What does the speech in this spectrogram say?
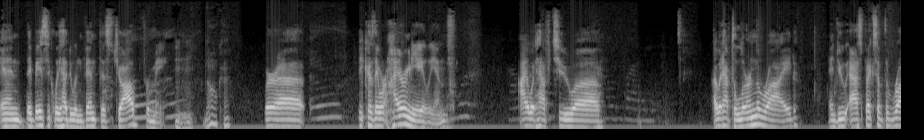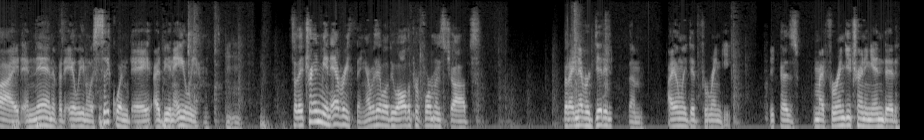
And they basically had to invent this job for me Mm-hmm. Oh, okay. Where uh, because they weren't hiring any aliens, I would have to uh, I would have to learn the ride and do aspects of the ride, and then if an alien was sick one day, I'd be an alien. Mm-hmm. So they trained me in everything. I was able to do all the performance jobs, but I never did any of them. I only did Ferengi because my Ferengi training ended,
